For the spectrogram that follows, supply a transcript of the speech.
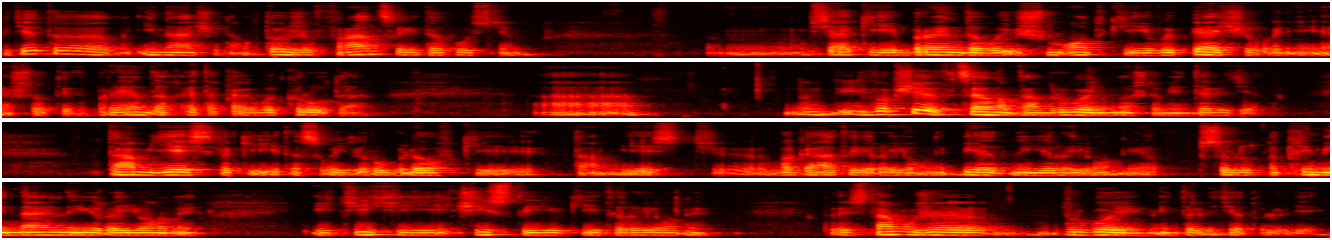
Где-то иначе, там, в той же Франции, допустим, всякие брендовые шмотки и выпячивания, что ты в брендах, это как бы круто. А, ну, и вообще в целом там другой немножко менталитет. Там есть какие-то свои рублевки, там есть э, богатые районы, бедные районы, абсолютно криминальные районы – и тихие, и чистые какие-то районы. То есть там уже другой менталитет у людей.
